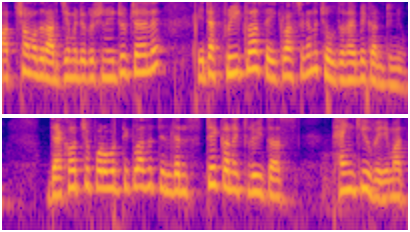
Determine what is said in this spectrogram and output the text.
পাচ্ছ আমাদের আরজিএম এডুকেশন ইউটিউব চ্যানেলে এটা ফ্রি ক্লাস এই ক্লাসটা কিন্তু চলতে থাকবে কন্টিনিউ দেখা হচ্ছে পরবর্তী ক্লাসে till then stay connected with us thank you very much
